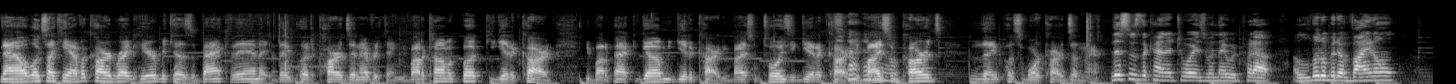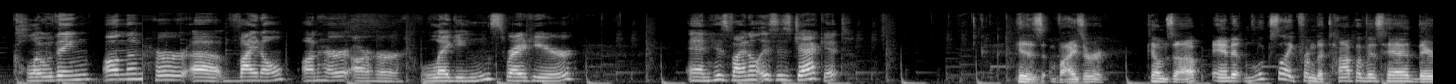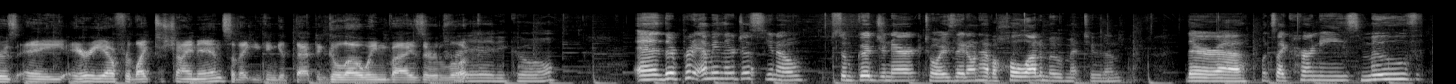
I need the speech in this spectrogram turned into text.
Now, it looks like you have a card right here because back then they put cards in everything. You bought a comic book, you get a card. You bought a pack of gum, you get a card. You buy some toys, you get a card. You buy some cards, they put some more cards in there. This was the kind of toys when they would put out a little bit of vinyl clothing on them. Her uh, vinyl on her are her leggings right here. And his vinyl is his jacket. His visor comes up and it looks like from the top of his head there's a area for light to shine in so that you can get that glowing visor look. Pretty cool. And they're pretty, I mean, they're just, you know, some good generic toys. They don't have a whole lot of movement to them. They're, uh, looks like her knees move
